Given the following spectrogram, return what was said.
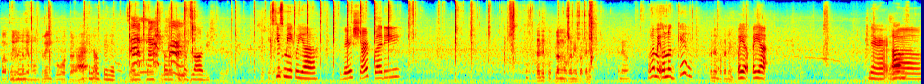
Mm mm-hmm. mo drink oh, water, ha? I can open it so you can show it to the vlog. Excuse me, kuya. Very sharp, buddy. Kani po lang mo kani ba kani? Kani ba? Wala, may unod ken. Kani ba kani? Paya, paya. There. Um, Wow.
